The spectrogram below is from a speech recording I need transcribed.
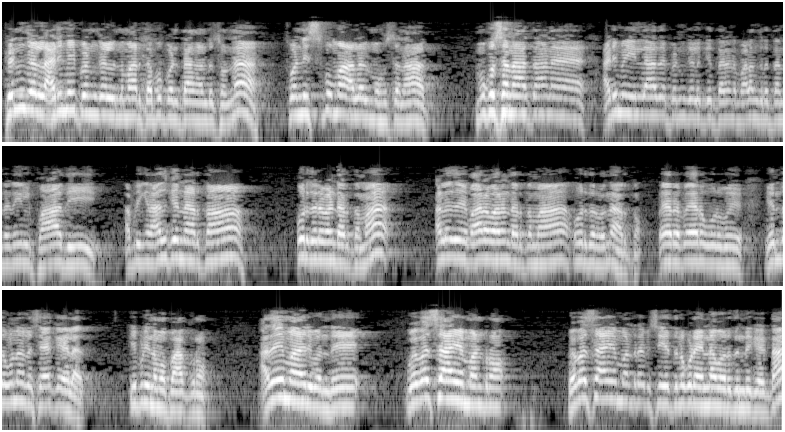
பெண்கள் அடிமை பெண்கள் இந்த மாதிரி தப்பு பண்ணிட்டாங்கன்னு சொன்னா நிஸ்பமா அலல் முஹசனாத். முகசனாத்தான அடிமை இல்லாத பெண்களுக்கு தண்டனை வழங்குற தண்டனையில் பாதி அப்படிங்கிற அதுக்கு என்ன அர்த்தம்? ஒரு தடவை வேண்ட அர்த்தமா? அல்லது வார வாரம் அர்த்தமா? ஒரு தடவை தான் அர்த்தம். வேற வேற ஒரு எந்த ஒன்றும் அதில் சேர்க்க இயலாது. இப்படி நம்ம பார்க்குறோம். அதே மாதிரி வந்து விவசாயம் பண்றோம். விவசாயம் பண்ற விஷயத்துல கூட என்ன வருதுன்னு கேட்டா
